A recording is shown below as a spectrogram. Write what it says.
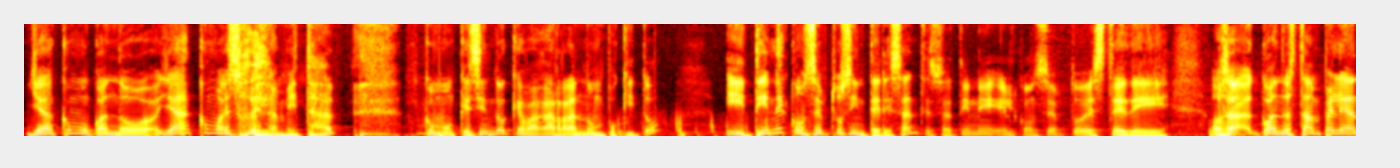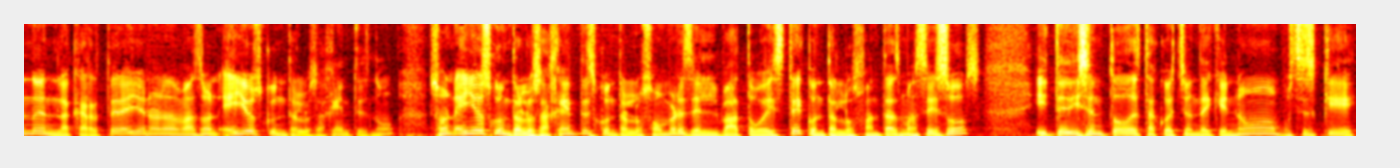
ya como cuando, ya como eso de la mitad, como que siento que va agarrando un poquito. Y tiene conceptos interesantes, o sea, tiene el concepto este de, o sea, cuando están peleando en la carretera ya no nada más son ellos contra los agentes, ¿no? Son ellos contra los agentes, contra los hombres del vato este, contra los fantasmas esos, y te dicen toda esta cuestión de que no, pues es que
